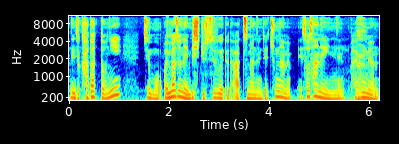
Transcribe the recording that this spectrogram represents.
근데 이제 가봤더니 지금 뭐 얼마 전에 MBC 뉴스에도 나왔지만은 이제 충남 서산에 있는 팔북면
